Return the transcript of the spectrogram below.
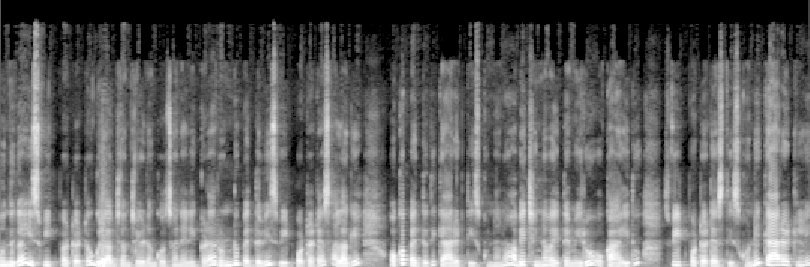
ముందుగా ఈ స్వీట్ పొటాటో గులాబ్ జామ్ చేయడం కోసం నేను ఇక్కడ రెండు పెద్దవి స్వీట్ పొటాటోస్ అలాగే ఒక పెద్దది క్యారెట్ తీసుకున్నాను. అవే చిన్నవైతే మీరు ఒక ఐదు స్వీట్ పొటాటోస్ తీసుకోండి. క్యారెట్ని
